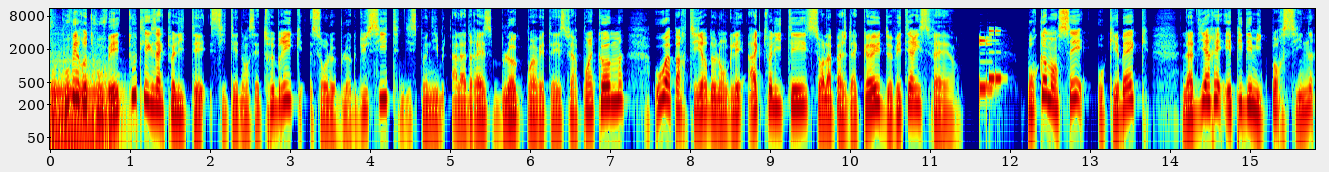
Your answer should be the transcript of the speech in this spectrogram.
Vous pouvez retrouver toutes les actualités citées dans cette rubrique sur le blog du site, disponible à l'adresse blog.vtsphère.com ou à partir de l'onglet Actualités sur la page d'accueil de Vétérisphère. Pour commencer, au Québec, la diarrhée épidémique porcine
